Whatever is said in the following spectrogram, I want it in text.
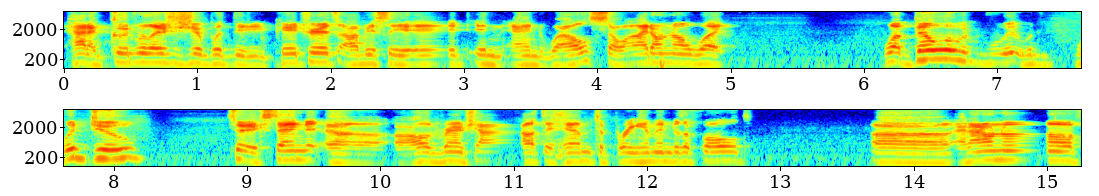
had a good relationship with the Patriots. Obviously, it didn't end well, so I don't know what what Bill would would, would do to extend uh, Olive Branch out to him to bring him into the fold. Uh, and I don't know if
